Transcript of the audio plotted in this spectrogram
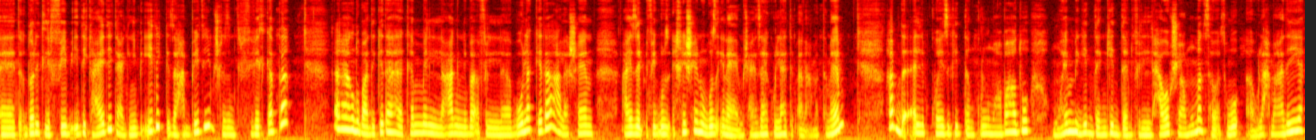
آه تقدري تلفيه بإيدك عادي تعجنيه بإيدك إذا حبيتي مش لازم تلفيه في الكبة. أنا هاخده بعد كده هكمل عجن بقى في البوله كده علشان عايزه يبقى فيه جزء خشن وجزء ناعم مش عايزاها كلها تبقى ناعمة تمام؟ هبدأ أقلب كويس جدا كله مع بعضه. مهم جدا جدا في الحواوشي عموما سواء سجق أو لحمة عادية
